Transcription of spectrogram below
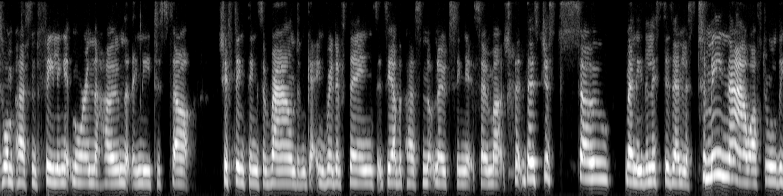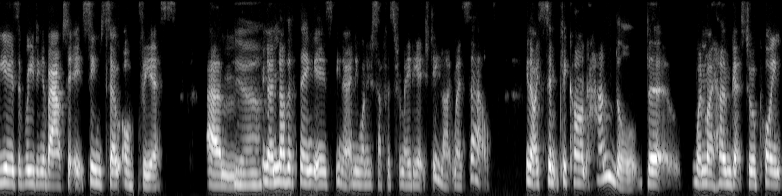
Is one person feeling it more in the home that they need to start shifting things around and getting rid of things? It's the other person not noticing it so much. That there's just so many. The list is endless. To me now, after all the years of reading about it, it seems so obvious um, yeah. You know, another thing is, you know, anyone who suffers from ADHD, like myself, you know, I simply can't handle the when my home gets to a point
